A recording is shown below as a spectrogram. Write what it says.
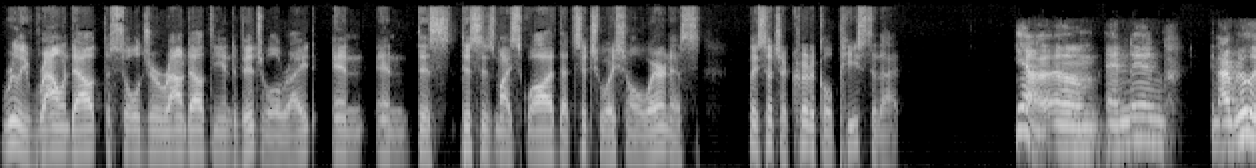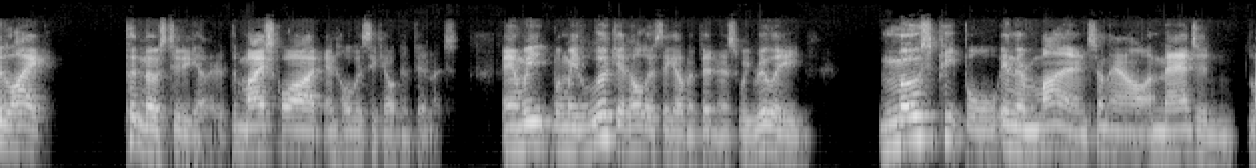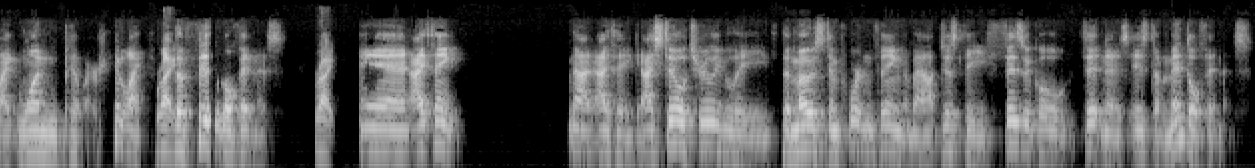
really round out the soldier, round out the individual, right? And and this this is my squad. That situational awareness plays such a critical piece to that. Yeah, um, and then and I really like putting those two together, the my squad and holistic health and fitness. And we when we look at holistic health and fitness, we really most people in their mind somehow imagine like one pillar, like right. the physical fitness. Right. And I think, not I think, I still truly believe the most important thing about just the physical fitness is the mental fitness.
